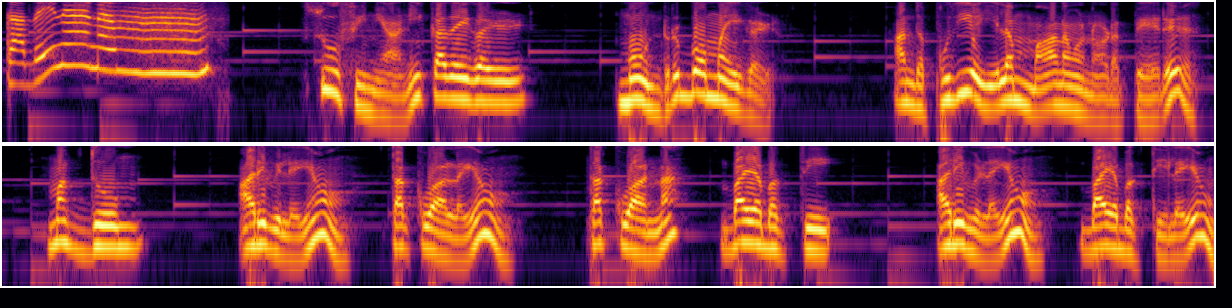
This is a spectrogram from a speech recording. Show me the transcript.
கதை நேரம் சூஃபி ஞானி கதைகள். மூன்று பொம்மைகள். அந்த புதிய இளம் மாணவனோட பேரு மக்தூம். அறிவிலையும் தக்வாலையும் தக்வான்னா பயபக்தி. அறிவிலையும் பயபக்தியிலையும்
